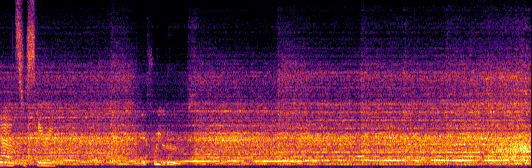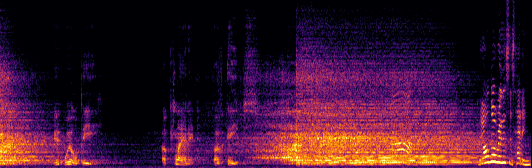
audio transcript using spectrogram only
That's just scary. and if we lose, it will be a planet of apes. We all know where this is heading.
